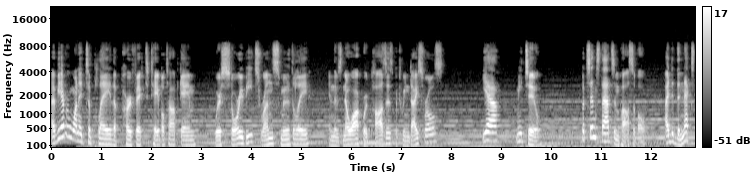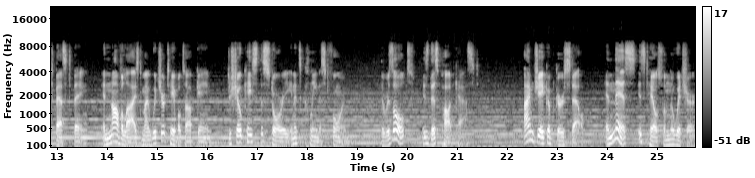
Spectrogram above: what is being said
Have you ever wanted to play the perfect tabletop game where story beats run smoothly and there's no awkward pauses between dice rolls? Yeah, me too. But since that's impossible, I did the next best thing and novelized my Witcher tabletop game to showcase the story in its cleanest form. The result is this podcast. I'm Jacob Gerstel, and this is Tales from the Witcher,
